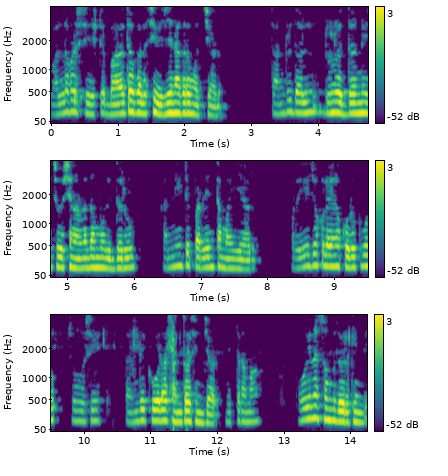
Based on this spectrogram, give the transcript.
వల్లభ శ్రేష్ఠి భార్యతో కలిసి విజయనగరం వచ్చాడు. తండ్రి ఇద్దరిని చూసిన అన్నదమ్ములిద్దరూ కన్నీటి పర్యంతమయ్యారు. ప్రయోజకులైన కొడుకు చూసి తండ్రి కూడా సంతోషించాడు మిత్రమా పోయిన సొమ్ము దొరికింది.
